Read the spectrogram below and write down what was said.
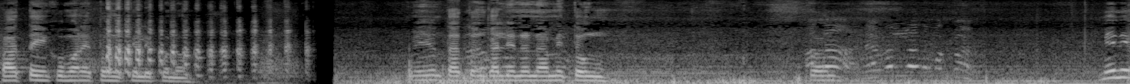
patayin ko muna itong telepono. Ngayon tatanggalin na namin itong Minim.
